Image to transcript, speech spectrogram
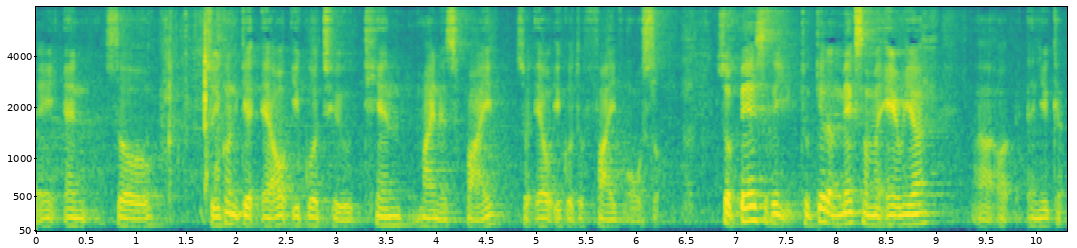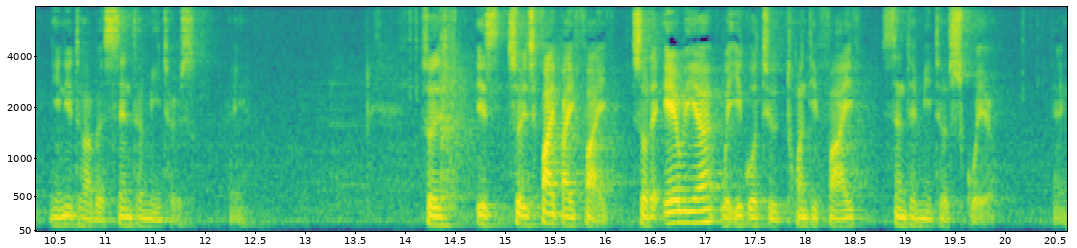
Okay, and so so you're going to get L equal to 10 minus 5, so L equal to 5 also. So basically, to get a maximum area, uh, and you, can, you need to have a centimeters. Okay. So it's, it's, so it's 5 by 5. So the area will equal to 25 centimeters square. Okay.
